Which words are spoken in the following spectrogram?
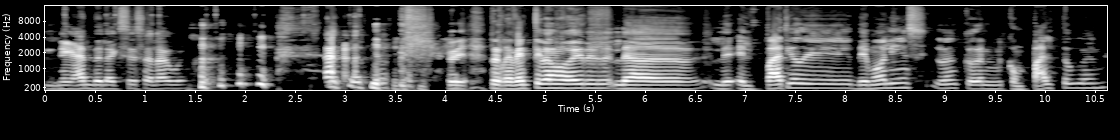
negando el acceso al agua. Oye, de repente vamos a ver el, la- le- el patio de, de weón, con, con palto, weón.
